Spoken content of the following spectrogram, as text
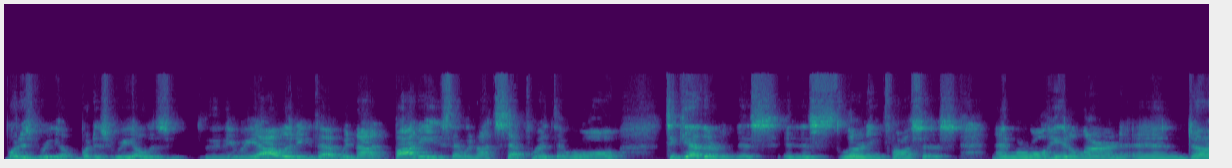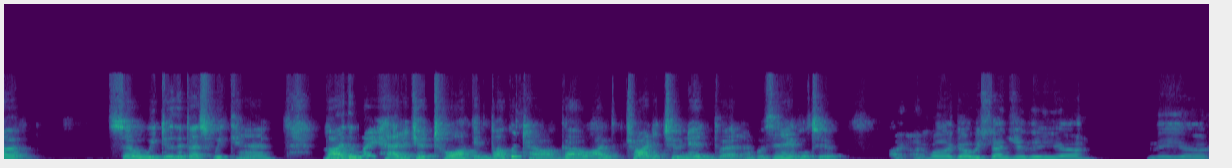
what is real? What is real is the reality that we're not bodies, that we're not separate, that we're all together in this in this learning process, and we're all here to learn. And uh, so we do the best we can. By hmm. the way, how did your talk in Bogota go? I tried to tune in, but I wasn't able to. I, I well, I always send you the uh, the uh,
